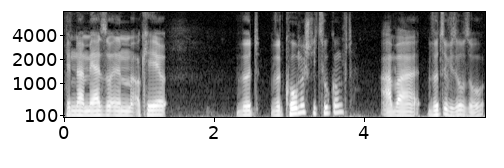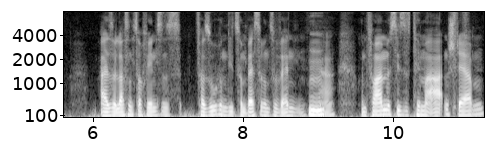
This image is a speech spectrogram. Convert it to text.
bin da mehr so im, okay, wird, wird komisch die Zukunft, aber wird sowieso so. Also lass uns doch wenigstens versuchen, die zum Besseren zu wenden. Mhm. Ja? Und vor allem ist dieses Thema Artensterben,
